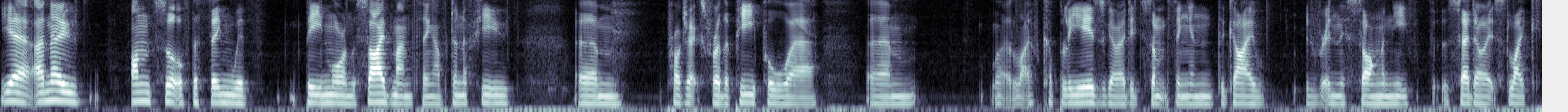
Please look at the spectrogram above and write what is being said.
Yeah, I know on sort of the thing with being more on the sideman thing, I've done a few um, projects for other people where, um, well, like a couple of years ago, I did something and the guy had written this song and he said, "Oh, it's like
